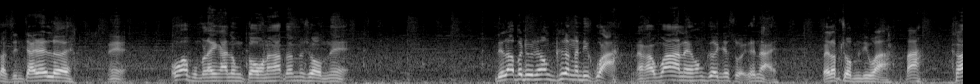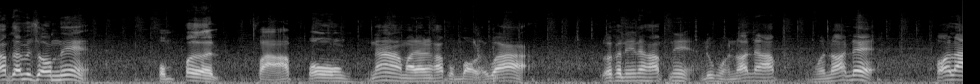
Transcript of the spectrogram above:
ตัดสินใจได้เลยนี่ เพราะว่าผมรายงานตรงๆนะครับท่านผู้ชมนี่เดี๋ยวเราไปดูในห้องเครื่องกันดีกว่านะครับว่าในห้องเครื่องจะสวยแค่ไหน ไปรับชมดีกว่าไปครับท่านผู้ชมนี่ ผมเปิดฝาโปร่งหน้ามาแล้วนะครับ ผมบอกเลยว่ารถคันนี้นะครับนี่ดูหัวน็อตนะครับ หัวน็อตเนี่ยเพราะอะไร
